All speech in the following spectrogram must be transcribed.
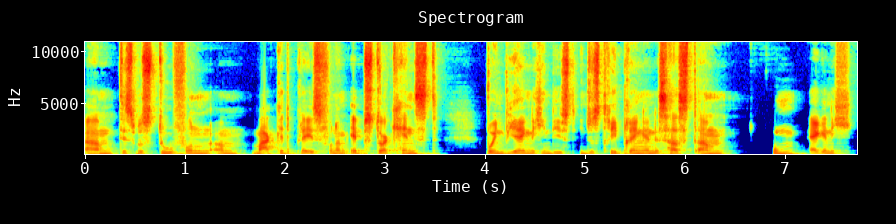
ähm, das, was du von einem Marketplace, von einem App Store kennst, wollen wir eigentlich in die Industrie bringen. Das heißt, ähm, um eigentlich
